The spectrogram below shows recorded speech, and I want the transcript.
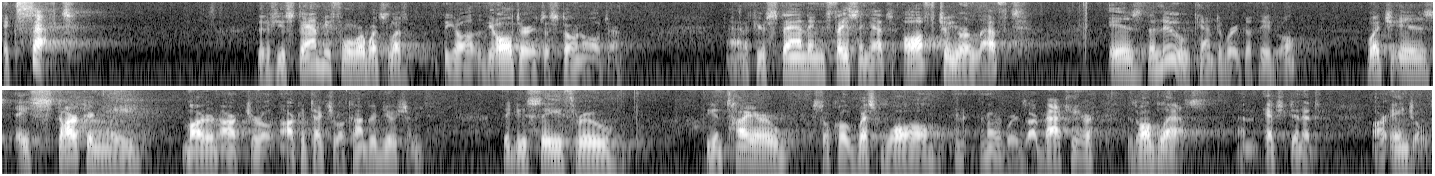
except that if you stand before what's left the, the altar it's a stone altar. And if you're standing facing it, off to your left is the new Canterbury Cathedral, which is a starkingly modern architectural contribution that you see through the entire so-called west wall, in, in, other words, our back here, is all glass, and etched in it are angels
